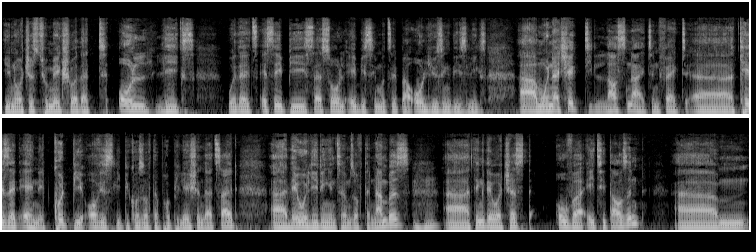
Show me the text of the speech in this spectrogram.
you know, just to make sure that all leagues, whether it's SAB, Sasol, ABC Motsepe, all using these leagues. Um, when I checked last night, in fact, uh, KZN, it could be obviously because of the population that side. Uh, they were leading in terms of the numbers. Uh, I think they were just over 80,000. Um,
